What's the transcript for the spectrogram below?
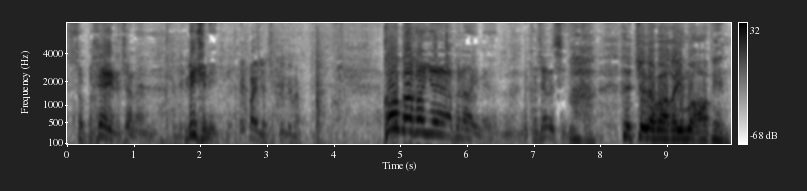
صبح خیر جانم بشینید خب آقای اپنهایمر به کجا رسیدید جناب آقای معاون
